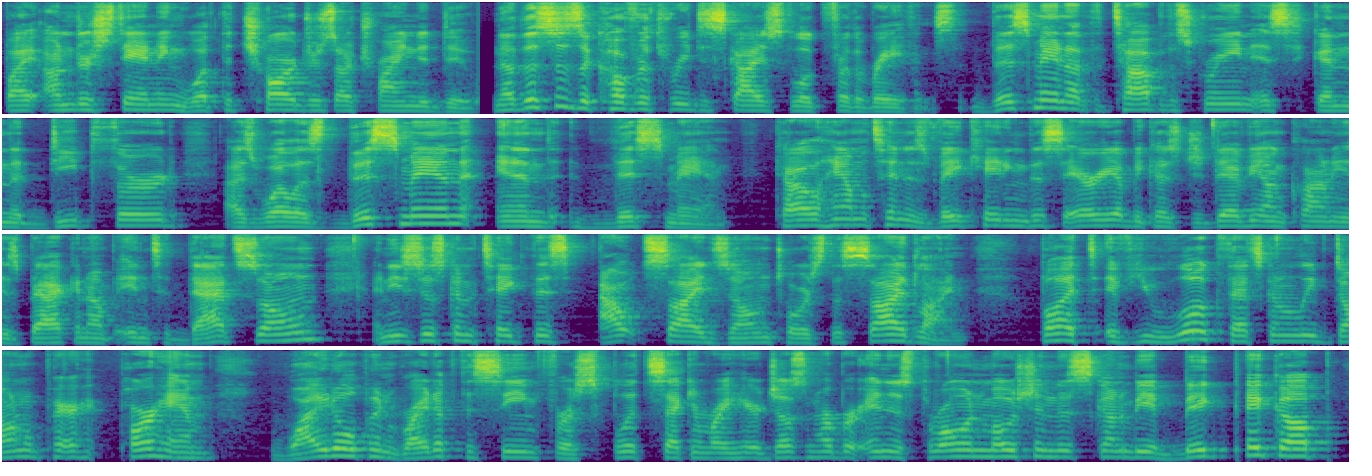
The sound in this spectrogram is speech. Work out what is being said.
by understanding what the Chargers are trying to do. Now, this is a cover three disguised look for the Ravens. This man at the top of the screen is getting the deep third, as well as this man and this man. Kyle Hamilton is vacating this area because Jadeveon Clowney is backing up into that zone, and he's just going to take this outside zone towards the sideline. But if you look, that's going to leave Donald Parham wide open right up the seam for a split second right here. Justin Herbert in his throwing motion. This is going to be a big pickup,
